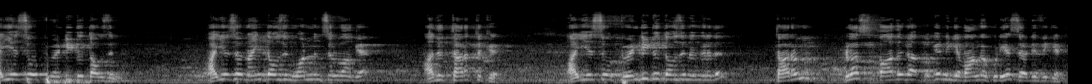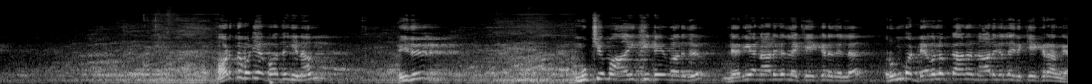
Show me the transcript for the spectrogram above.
ISO twenty two thousand ISO nine thousand ஒன்னு சொல்லுவாங்க. அது தரத்துக்கு. ஐஎஸ்ஓ டுவெண்ட்டி டூ தௌசண்ட்ங்கிறது தரம் பிளஸ் பாதுகாப்புக்கு நீங்க வாங்கக்கூடிய சர்டிபிகேட் அடுத்தபடியா பாத்தீங்கன்னா இது முக்கியமா ஆகிக்கிட்டே வருது. நிறைய நாடுகள்ல கேட்கறது இல்ல. ரொம்ப டெவலப்டான நாடுகள்ல இது கேட்கறாங்க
